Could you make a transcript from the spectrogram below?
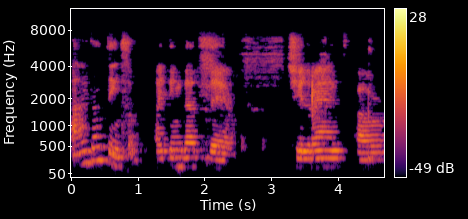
I don't think so. I think that the children are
